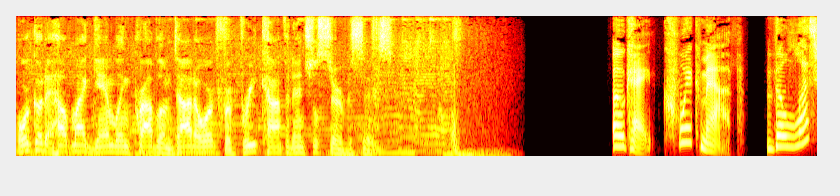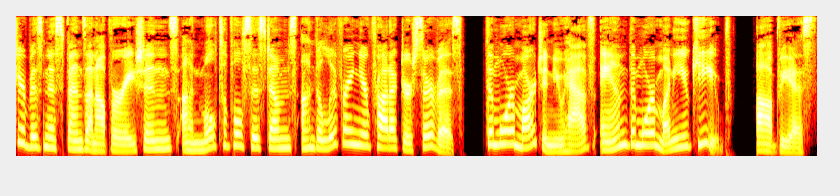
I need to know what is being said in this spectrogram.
or go to helpmygamblingproblem.org for free confidential services. Okay, quick math. The less your business spends on operations, on multiple systems, on delivering your product or service, the more margin you have and the more money you keep. Obvious.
